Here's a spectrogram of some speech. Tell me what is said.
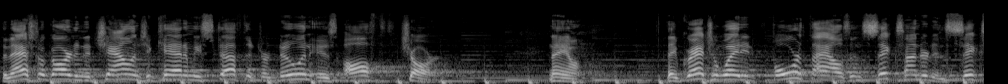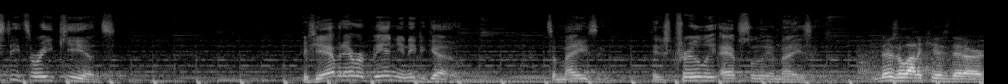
The National Guard and the Challenge Academy stuff that they're doing is off the chart. Now, they've graduated 4,663 kids. If you haven't ever been, you need to go. It's amazing. It is truly, absolutely amazing. There's a lot of kids that are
